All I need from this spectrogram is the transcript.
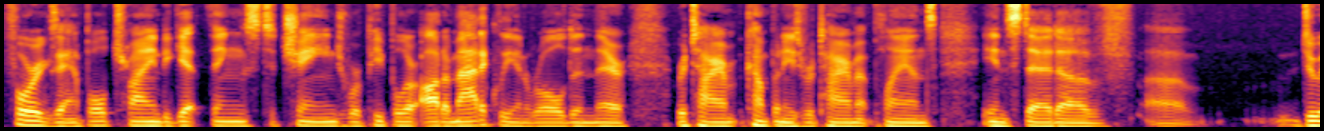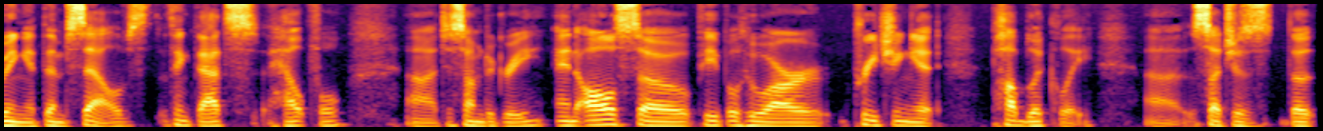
For example, trying to get things to change where people are automatically enrolled in their retirement company's retirement plans instead of uh, doing it themselves. I think that's helpful uh, to some degree. And also people who are preaching it publicly, uh, such as the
